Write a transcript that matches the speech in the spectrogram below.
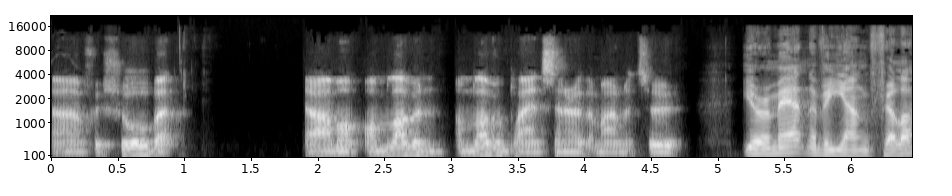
uh, for sure. But um, I'm loving I'm loving playing centre at the moment too. You're a mountain of a young fella,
